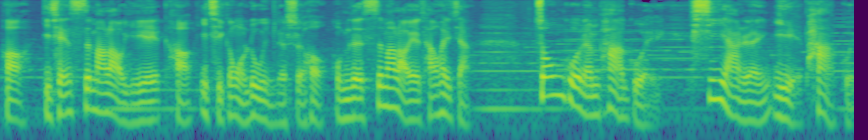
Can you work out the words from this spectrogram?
好，以前司马老爷爷好一起跟我录影的时候，我们的司马老爷常会讲，中国人怕鬼，西洋人也怕鬼。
